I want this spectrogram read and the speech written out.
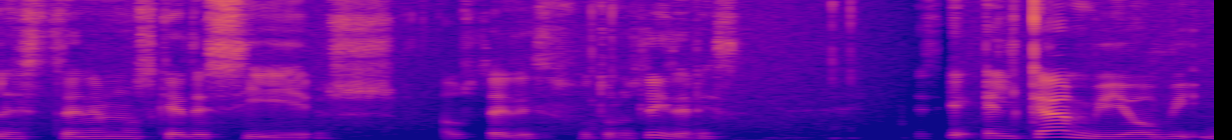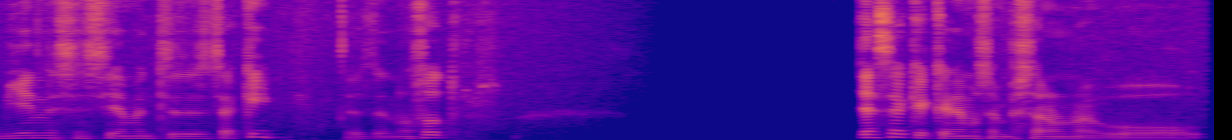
les tenemos que decir a ustedes, futuros líderes, es que el cambio viene sencillamente desde aquí, desde nosotros. Ya sea que queremos empezar un nuevo,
